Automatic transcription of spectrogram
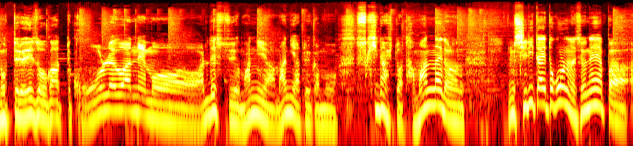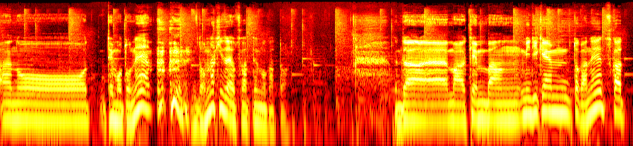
載ってる映像があってこれはねもうあれですよ。マニアマニアというかもう好きな人はたまんないだろうな知りたいところなんですよね。やっぱあのー、手元ね。どんな機材を使ってるのかと。だまあ鍵盤ミディ鍵とかね使って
